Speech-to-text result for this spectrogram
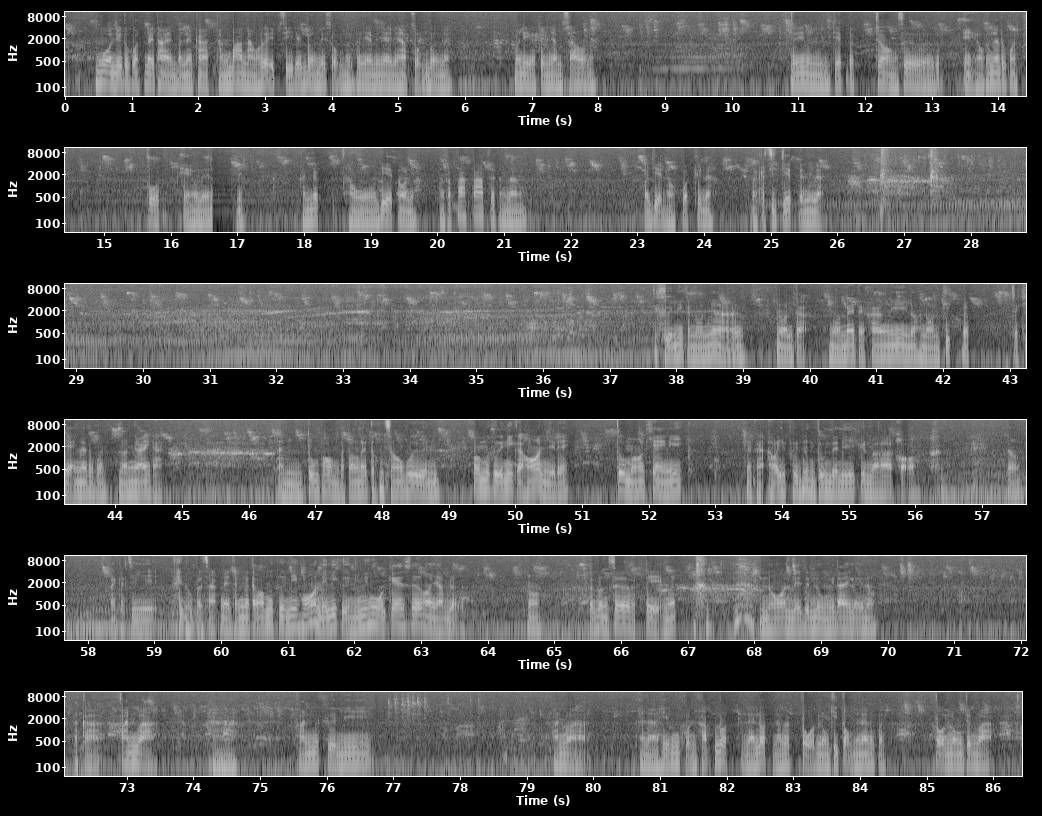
ม่วนอยู่ทุกคนได้ถ่ายบรรยากาศทางบ้านทางเพื่อ FC ได้เบิ่งได้สมมือพ่อใหญ่แม่ใหญ่ได้รับสมเบิ่งนะเมื้อนี้ก็เป็นยามเช้านะนี่มันเจ็บแบบจ้องเสื้อแอวขึ้นนะทุกคนปวดแอวเลยนะนี่คันแบบเอาเยียดอ่อนนี่ มันก็ป้าป้าใส่ทางหลังพอเยียดเอาโคตรขึ้นนะ มันก็สิเจ็บแบบนี้แหละคืนนี้ก็นอนเนี่ยนอนกะนอนได้แต่ข้างนี้เนาะนอนพลิกแบบจะแข็งนะทุกคนนอนง่ายกะอันตุ้มพ่มก็ต้องได้ตุ้มสองพื้น ราะเมื่อคืนนี่ก็ห้อนอยู่เด้ ตุ้มมาฮอดแข้งนี้แล้วก็เอาอีกพื้นหนึ่งตุ้มเดี๋ยวนี้ขึ้นมาขอเนาะมันก็จีเป็นอุปสรรคในจังเลยแต่ว่าเมื่อคืนนี้ฮ้อนในลี่คืนนี้มีหัวแก้เสื้ออ้อยยำเลยเนาะไปเบิ่งเสื้อเปะหมดนอนเนี่ยจะนุ่งไม่ได้เลยเนาะแล้วก็ฟันว่าอ่าฝันเมื่อคืนนี้ ฝันว่าขณะเห็นคนขับรถและรถนะแบบโตนลงที่ตมเลยนะทุกคนโตนลงจนว่า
